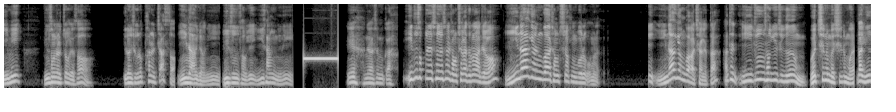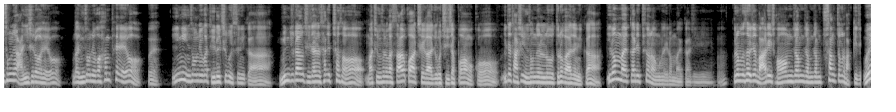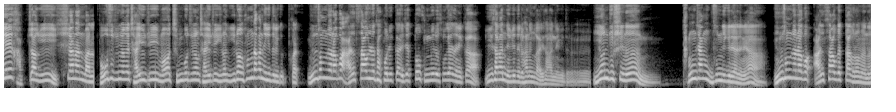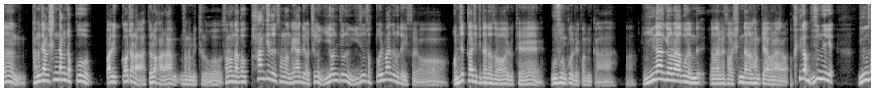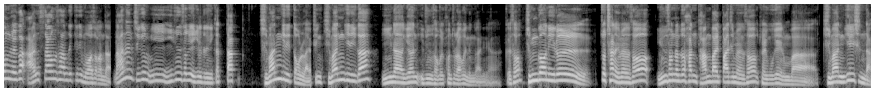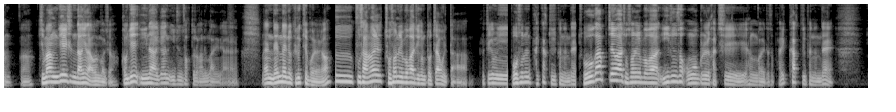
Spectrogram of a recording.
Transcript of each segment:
이미 윤석열 쪽에서 이런 식으로 판을 짰어. 이낙연이, 이준석이, 이상민이. 예, 안녕하십니까. 이준석도 슬슬 정체가 드러나죠. 이낙연과 정치적 행보를 보면 이 이낙연과 같이 하겠다? 하여튼 이준석이 지금 외치는 메시지는 뭐야? 나 윤석열 안 싫어해요. 나 윤석열과 한패예요. 왜? 이미 윤석열과 딜을 치고 있으니까 민주당 지지자를 사기쳐서 마치 윤석열과 싸울 것 같이 해가지고 지지자 뽑아먹고 이제 다시 윤석열로 들어가야 되니까 이런 말까지 튀어나온 겁니다. 이런 말까지. 어? 그러면서 이제 말이 점점 점점 추상적으로 바뀌지. 왜 갑자기 희한한 말을 보수 진영의 자유주의 뭐 진보 진영 자유주의 이런 이런 황당한 얘기들을 그러니까 윤석열하고 안 싸우려다 보니까 이제 또 국민을 속여야 되니까 이상한 얘기들을 하는 거야. 이상한 얘기들을. 이현주 씨는 당장 무슨 얘기를 해야 되냐. 윤석열하고 안 싸우겠다 그러면은 당장 신당 적고 빨리 꺼져라. 들어가라. 윤석열 밑으로. 선언하고 파기를 선언해야 돼요. 지금 이현주는 이준석 똘만으로 돼 있어요. 언제까지 기다려서 이렇게 우스운 꼴 될 겁니까? 어. 이낙연하고 연, 연합해서 신당을 함께 하거나. 그러니까 무슨 얘기, 윤석열과 안 싸우는 사람들끼리 모아서 간다. 나는 지금 이 이준석의 얘기를 들으니까 딱 김한길이 떠올라요. 지금 김한길이가 이낙연, 이준석을 컨트롤하고 있는 거 아니냐. 그래서 김건희를 쫓아내면서 윤석열도 한 반발 빠지면서 결국에 이른바 김한길 신당, 어, 김한길 신당이 나오는 거죠. 거기에 이낙연, 이준석 들어가는 거 아니냐. 난 넷내로 그렇게 보여요. 그 구상을 조선일보가 지금 또 짜고 있다. 지금 이 보수는 발칵 뒤집혔는데 조갑제와 조선일보가 이준석 옹호를 같이 한 거에 대해서 발칵 뒤집혔는데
